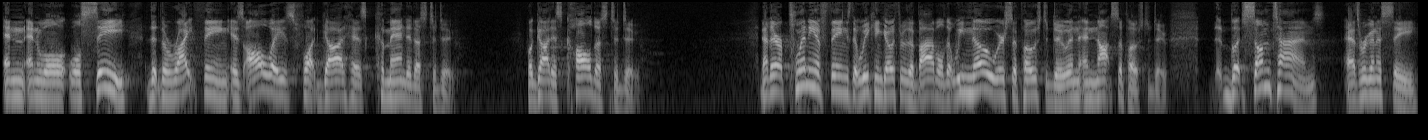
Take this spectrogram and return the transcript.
and, and we'll, we'll see that the right thing is always what God has commanded us to do, what God has called us to do. Now, there are plenty of things that we can go through the Bible that we know we're supposed to do and, and not supposed to do. But sometimes, as we're going to see,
